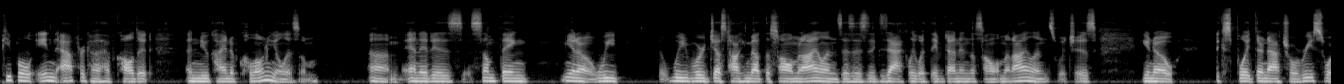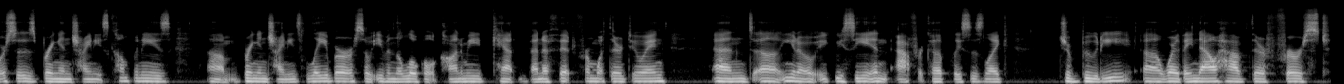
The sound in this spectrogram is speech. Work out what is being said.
people in Africa have called it a new kind of colonialism, um, and it is something you know, we we were just talking about the Solomon Islands. This is exactly what they've done in the Solomon Islands, which is, you know, exploit their natural resources, bring in Chinese companies, um, bring in Chinese labor, so even the local economy can't benefit from what they're doing. And uh, you know, we see in Africa places like Djibouti, uh, where they now have their first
